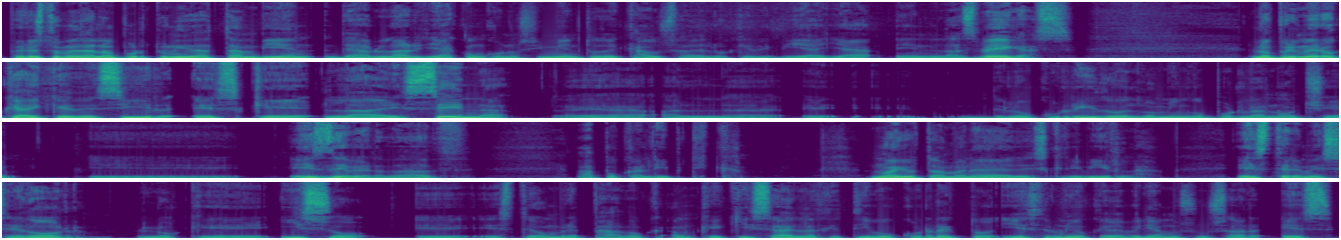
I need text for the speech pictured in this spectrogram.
Pero esto me da la oportunidad también de hablar ya con conocimiento de causa de lo que vivía ya en Las Vegas. Lo primero que hay que decir es que la escena eh, al, eh, de lo ocurrido el domingo por la noche eh, es de verdad apocalíptica. No hay otra manera de describirla. Es estremecedor lo que hizo este hombre Paddock, aunque quizá el adjetivo correcto, y es el único que deberíamos usar, es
